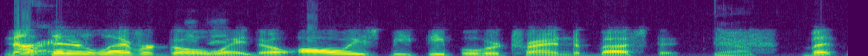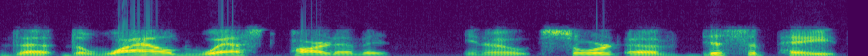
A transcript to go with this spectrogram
Not right. that it'll ever go Amen. away. There'll always be people who are trying to bust it. Yeah. But the the wild west part of it you know, sort of dissipates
